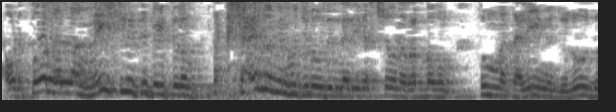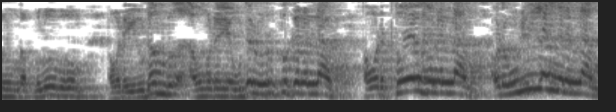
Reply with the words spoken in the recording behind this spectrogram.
அவருடைய தோள்கள் எல்லாம் மெய் சிலித்து வைத்திரும் ரப்பவும் சும்ம தலீனு ஜுலூதும் குலூபும் அவருடைய உடம்பு அவங்களுடைய உடல் உறுப்புகள் எல்லாம் அவருடைய தோள்கள் எல்லாம் அவருடைய உள்ளங்கள் எல்லாம்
